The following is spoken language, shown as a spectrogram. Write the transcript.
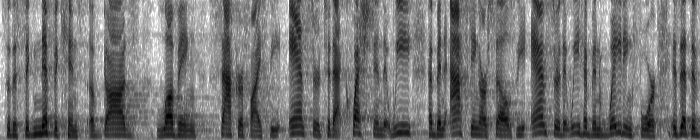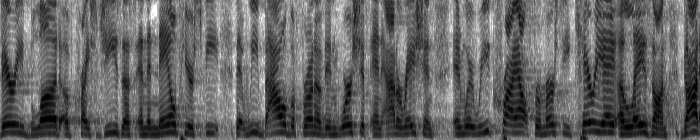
So, the significance of God's loving sacrifice, the answer to that question that we have been asking ourselves, the answer that we have been waiting for, is that the very blood of Christ Jesus and the nail pierced feet that we bow before of in worship and adoration, and where we cry out for mercy, Kyrie eleison, God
